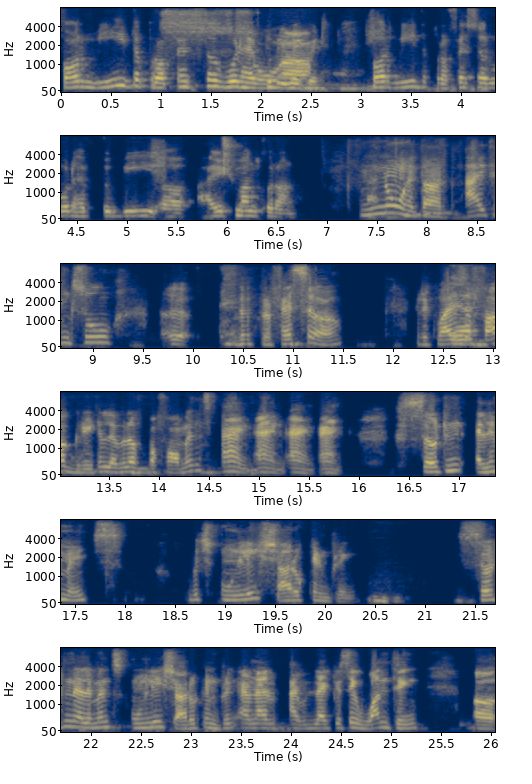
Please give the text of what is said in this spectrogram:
For me, the professor would have to be. Wait, uh, wait. For me, the professor would have to be uh, Ayushmann Khurrana. No, Hitarth. I think so. Uh, the professor requires Yeah. a far greater level of performance and and and and certain elements which only Shah Rukh can bring. Certain elements only Shah Rukh can bring, and I, I would like to say one thing. Uh,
